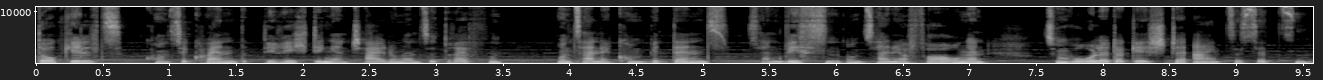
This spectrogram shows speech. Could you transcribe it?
Da gilt es, konsequent die richtigen Entscheidungen zu treffen und seine Kompetenz, sein Wissen und seine Erfahrungen zum Wohle der Gäste einzusetzen.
